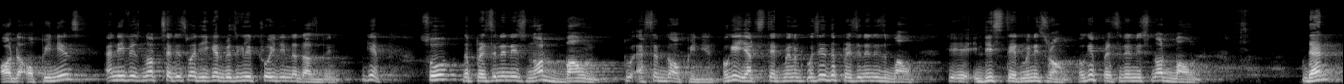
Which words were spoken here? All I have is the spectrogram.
or the opinions. And if he is not satisfied he can basically throw it in the dustbin. Okay so the president is not bound to accept the opinion. Okay that statement of the president is bound. He, this statement is wrong. Okay president is not bound. Then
